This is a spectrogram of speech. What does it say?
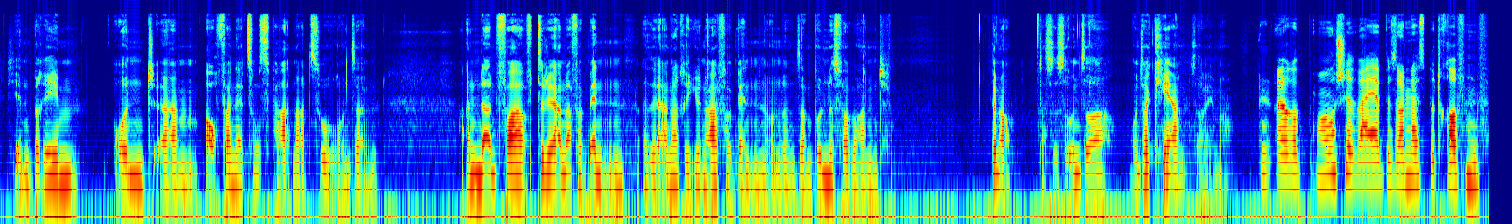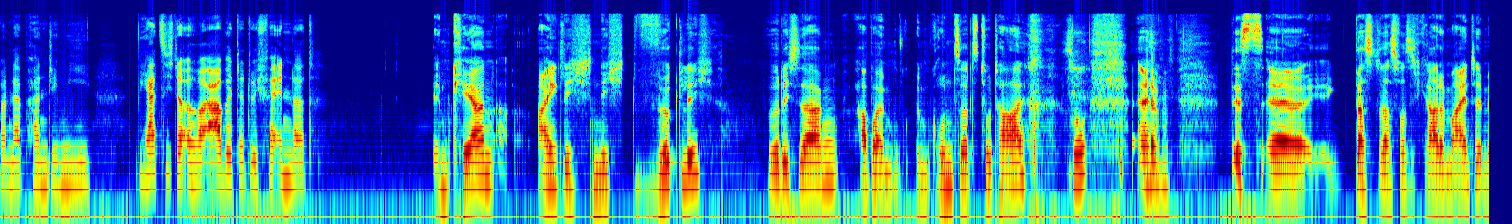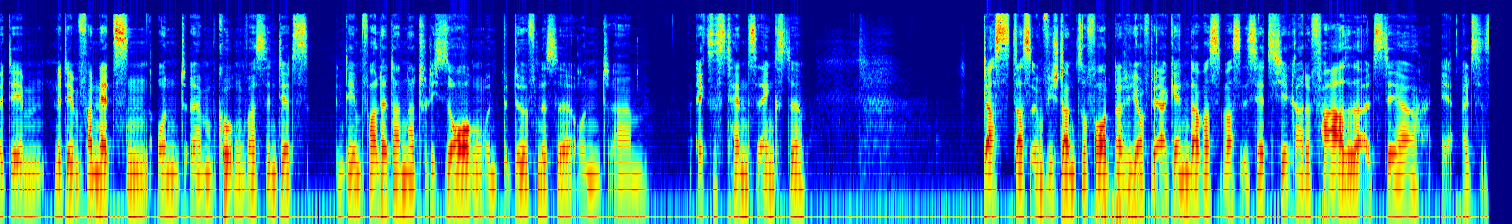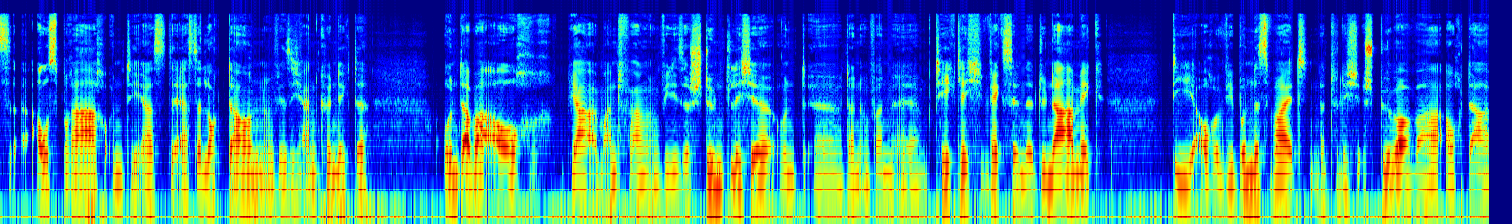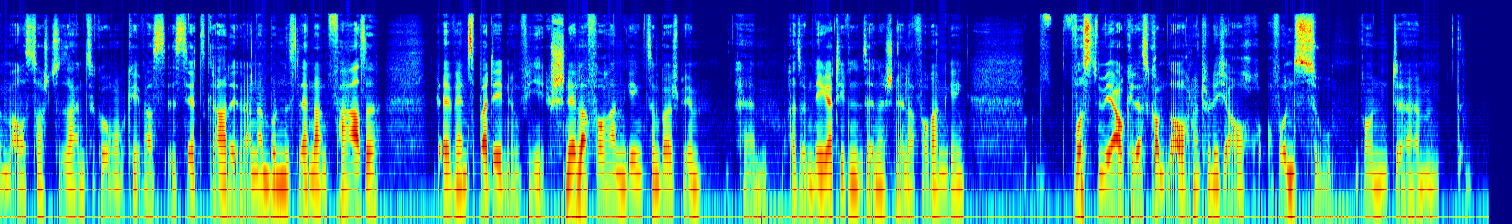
hier in Bremen und ähm, auch Vernetzungspartner zu unseren anderen zu den anderen Verbänden, also den anderen Regionalverbänden und unserem Bundesverband. Genau, das ist unser, unser Kern, sag ich mal. Und eure Branche war ja besonders betroffen von der Pandemie. Wie hat sich da eure Arbeit dadurch verändert? Im Kern eigentlich nicht wirklich, würde ich sagen, aber im, im Grundsatz total so. ähm, das, äh, das, das, was ich gerade meinte mit dem, mit dem Vernetzen und ähm, gucken, was sind jetzt in dem Falle dann natürlich Sorgen und Bedürfnisse und ähm, Existenzängste. Das, das irgendwie stand sofort natürlich auf der Agenda, was, was ist jetzt hier gerade Phase, als der, als es ausbrach und die erste, der erste Lockdown irgendwie sich ankündigte. Und aber auch, ja, am Anfang irgendwie diese stündliche und äh, dann irgendwann äh, täglich wechselnde Dynamik die auch irgendwie bundesweit natürlich spürbar war, auch da im Austausch zu sein, zu gucken, okay, was ist jetzt gerade in anderen Bundesländern Phase, äh, wenn es bei denen irgendwie schneller voranging zum Beispiel, ähm, also im negativen Sinne schneller voranging, wussten wir, okay, das kommt auch natürlich auch auf uns zu. Und ähm,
